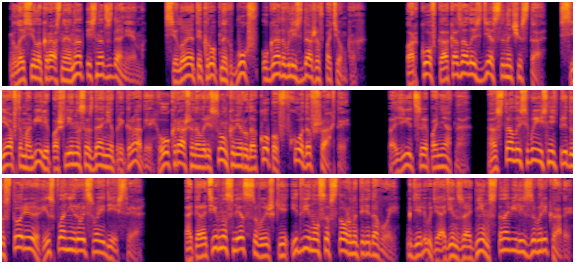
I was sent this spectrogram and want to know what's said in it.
— гласила красная надпись над зданием. Силуэты крупных букв угадывались даже в потемках. Парковка оказалась девственно чиста. Все автомобили пошли на создание преграды, украшенного рисунками рудокопов входа в шахты. Позиция понятна. Осталось выяснить предысторию и спланировать свои действия. Оперативно слез с вышки и двинулся в сторону передовой, где люди один за одним становились за баррикады,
